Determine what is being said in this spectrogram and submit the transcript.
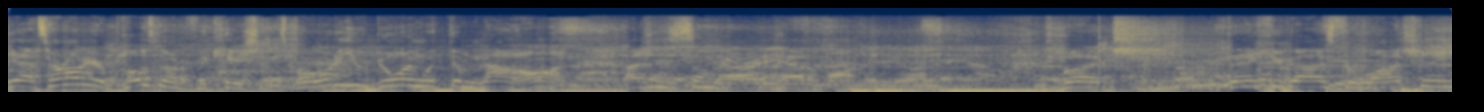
Yeah, turn on your post notifications, bro. What are you doing with them not on? I just assumed I already had them on. But thank you guys for watching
